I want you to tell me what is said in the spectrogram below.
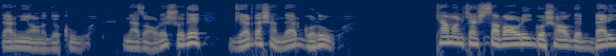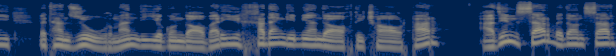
در میان دو کوه. نظاره شده گردش در گروه. کمانکش سواری گشاده بری به تنزور مندی و گنداوری خدنگی بیانداختی چار پر از این سر بدان سر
